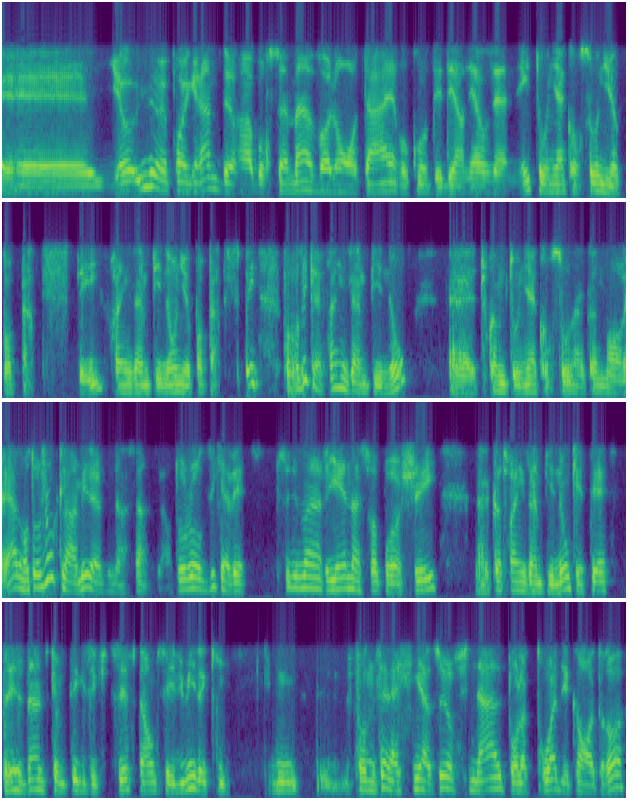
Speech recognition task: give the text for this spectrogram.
Euh, il y a eu un programme de remboursement volontaire au cours des dernières années. Tony Corso n'y a pas participé. Frank Zampino n'y a pas participé. Pour dire que Frank Zampino, euh, tout comme Tony Corso dans le cas de Montréal, ont toujours clamé leur innocence. Ils ont toujours dit qu'il n'y avait absolument rien à se reprocher. Dans le cas de Frank Zampino, qui était président du comité exécutif, donc c'est lui là, qui, qui fournissait la signature finale pour l'octroi des contrats,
